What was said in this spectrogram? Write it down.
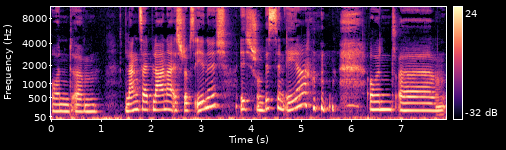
Und ähm, Langzeitplaner ist Stöps eh nicht. Ich schon ein bisschen eher. und ähm,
